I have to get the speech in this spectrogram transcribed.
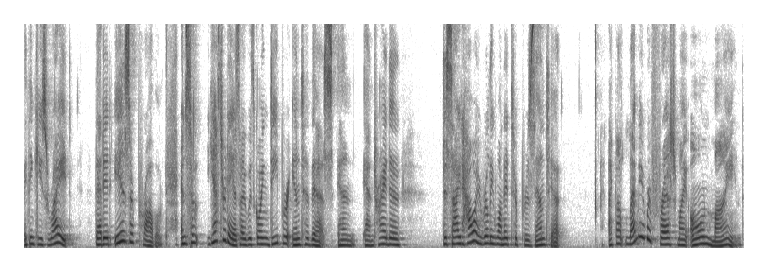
I think he's right that it is a problem. And so yesterday, as I was going deeper into this and, and trying to decide how I really wanted to present it, I thought, let me refresh my own mind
